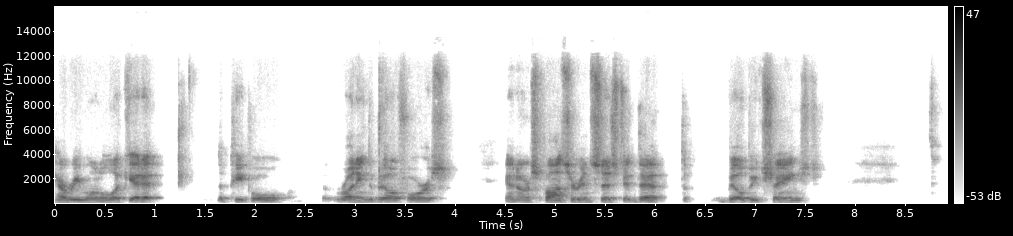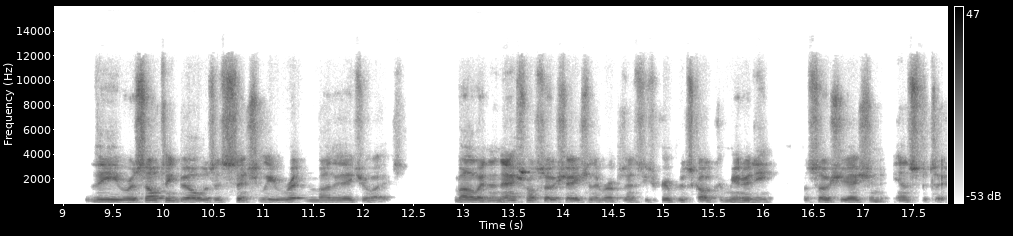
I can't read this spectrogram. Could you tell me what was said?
however you want to look at it, the people running the bill for us. And our sponsor insisted that the bill be changed The resulting bill was essentially written by the HOAs. By the way, the National Association that represents these groups is called Community Association Institute,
